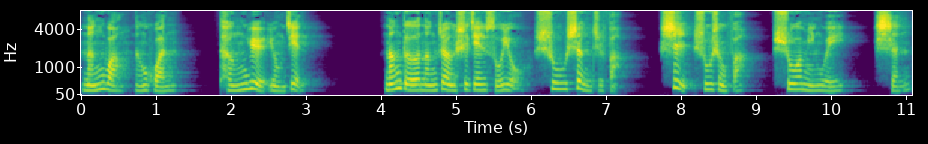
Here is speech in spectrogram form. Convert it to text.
能往能还，腾跃勇健，能得能证世间所有殊胜之法，是殊胜法，说明为神。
